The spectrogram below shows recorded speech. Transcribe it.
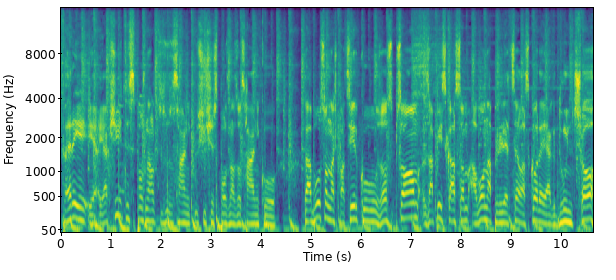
Ferry, ja- jak si ty spoznal zo sániku, si si spoznal zo sániku? Tá bol som na špacírku so psom, zapískal som a ona prilecela skore jak Dunčo.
